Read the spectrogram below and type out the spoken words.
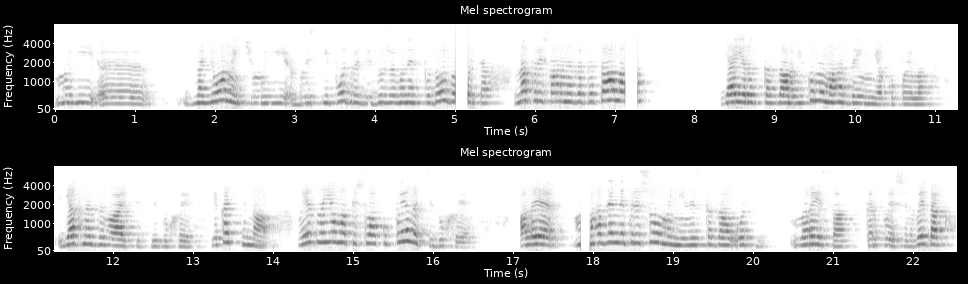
мої е, знайомі чи мої близькі подрузі дуже вони сподобалися. Вона прийшла мене запитала, я їй розказала, в якому магазині я купила, як називаються ці духи, яка ціна. Моя знайома пішла, купила ці духи, але магазин не прийшов мені і не сказав, от Лариса Карпишин, ви так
